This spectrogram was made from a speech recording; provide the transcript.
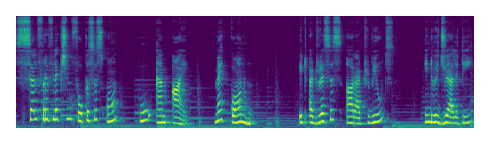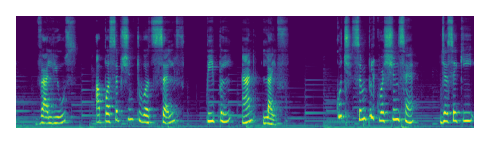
Self reflection focuses on who am I मैं कौन हूं it addresses our attributes individuality values a perception towards self, people and life. कुछ सिंपल क्वेश्चंस हैं जैसे कि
